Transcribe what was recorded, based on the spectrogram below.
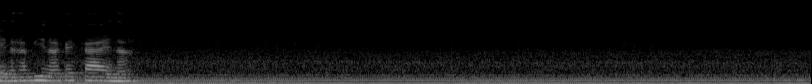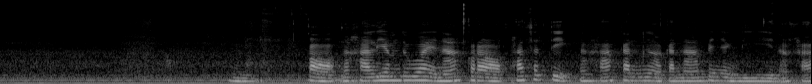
ๆนะคะ พี่นะใกล้ๆนะ กรอบนะคะเลี่ยมด้วยนะ กรอบพลาสติกนะคะ กันเหงื่อกันน้ำเป็นอย่างดีนะคะ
